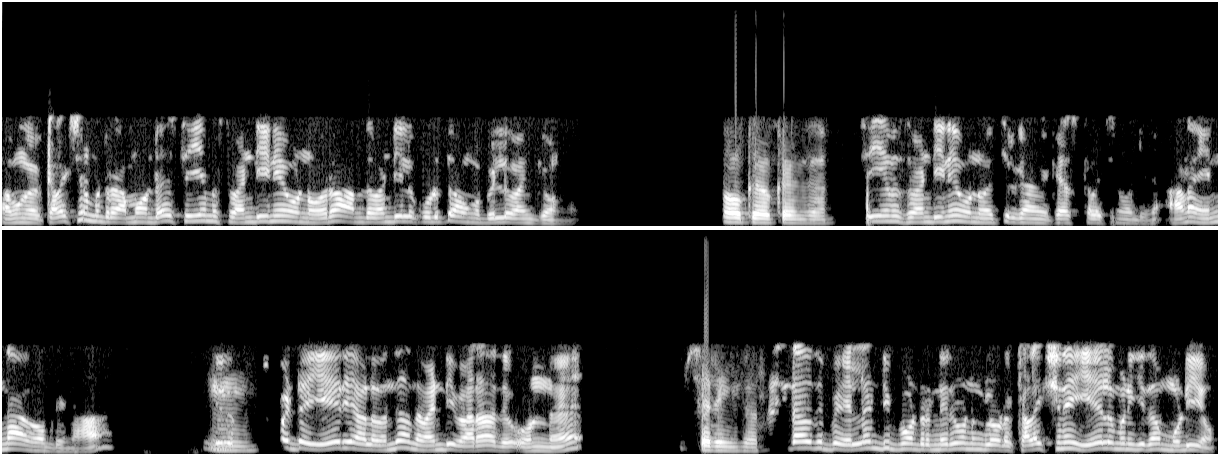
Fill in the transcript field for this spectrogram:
அவங்க கலெக்ஷன் பண்ணுற அமௌண்ட்டு சிஎம்எஸ் வண்டினே ஒன்று வரும். அந்த வண்டியில் கொடுத்து அவங்க பில்லு வாங்கிக்குவாங்க ஓகே ஓகேங்க சார் சிஎம்எஸ் வண்டினே ஒன்று வச்சிருக்காங்க கேஷ் கலெக்ஷன் வண்டின்னு ஆனால் என்ன ஆகும் அப்படின்னா குறிப்பிட்ட ஏரியாவில் வந்து அந்த வண்டி வராது. ஒன்று சரிங்க சார். ரெண்டாவது இப்போ எல்என்டி போன்ற நிறுவனங்களோட கலெக்ஷனே ஏழு மணிக்கு தான் முடியும்.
